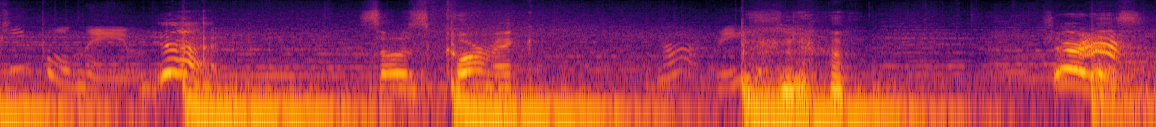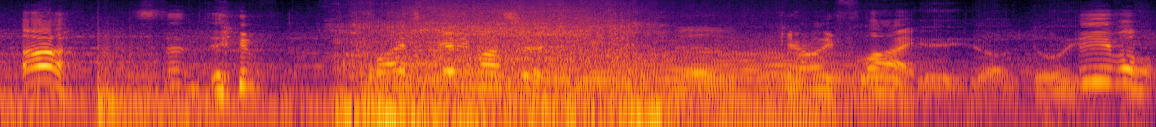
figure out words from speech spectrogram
people name. Yeah. So is Cormac. Not really. Sure it is. Ah! It's the fly spaghetti monster. Ooh. Can't really fly. The evil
